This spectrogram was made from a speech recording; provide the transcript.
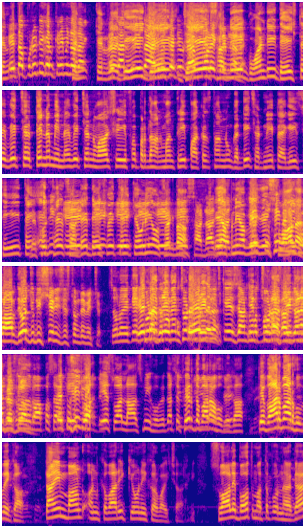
ਇਹ ਤਾਂ ਪੋਲੀਟੀਕਲ ਕ੍ਰਿਮੀਨਲ ਹੈ। ਕਿਨਰਾ ਜੀ ਜੇ ਸਾਡੇ ਗਵਾਂਢੀ ਦੇਸ਼ ਦੇ ਵਿੱਚ 3 ਮਹੀਨੇ ਵਿੱਚ ਨਵਾਜ਼ ਸ਼ਰੀਫ ਪ੍ਰਧਾਨ ਮੰਤਰੀ ਪਾਕਿਸਤਾਨ ਨੂੰ ਗੱਦੀ ਛੱਡਣੀ ਪੈ ਗਈ ਸੀ ਤੇ ਇੱਥੇ ਸਾਡੇ ਦੇਸ਼ ਵਿੱਚ ਇਹ ਕਿਉਂ ਨਹੀਂ ਹੋ ਸਕਦਾ? ਇਹ ਆਪਣੇ ਆਪ ਵਿੱਚ ਸਵਾਲ ਮੈਨੂੰ ਹੈ। ਜਵਾਬ ਦਿਓ ਜੁਡੀਸ਼ੀਅਰੀ ਸਿਸਟਮ ਦੇ ਵਿੱਚ। ਚਲੋ ਇੱਕ ਇੱਕ ਛੋਟਾ ਬ੍ਰੇਕ ਇੱਕ ਛੋਟਾ ਬ੍ਰੇਕ ਦੇ ਵਿੱਚ ਕੇਸ ਜਾਣ ਤੋਂ ਬਾਅਦ ਛੋਟਾ ਸਾਹਿਬ ਬ੍ਰੇਕ ਵਾਪਸ ਆ ਇਹ ਤੁਸੀਂ ਜਵਾਬ ਇਹ ਸਵਾਲ ਲਾਜ਼ਮੀ ਹੋਵੇਗਾ ਤੇ ਫਿਰ ਦੁਬਾਰਾ ਹੋਵੇਗਾ ਤੇ ਵਾਰ-ਵਾਰ ਹੋਵੇਗਾ। ਟਾਈਮ ਬਾਉਂਡ ਇਨਕੁਆਰੀ ਕਿਉਂ ਨਹੀਂ ਕਰਵਾਈ ਜਾ ਰਹੀ? ਸਵਾਲ ਇਹ ਬਹੁਤ ਮਹੱਤਵਪੂਰਨ ਹੈਗਾ,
